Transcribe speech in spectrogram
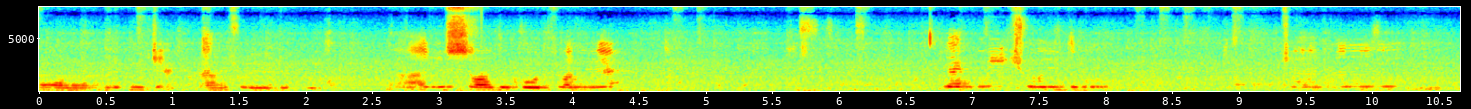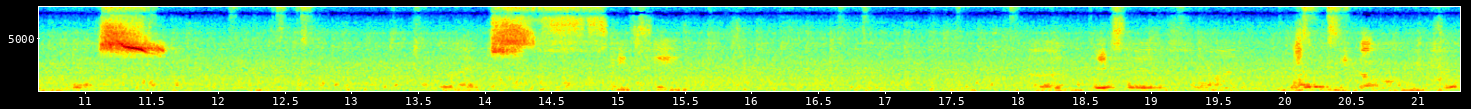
Uh, let me check. I'll show you the code. I just saw the code from here. Let me show you the code. Channel, yes. Let's CC. Uh, this is my one video.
